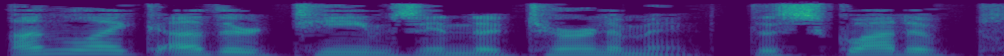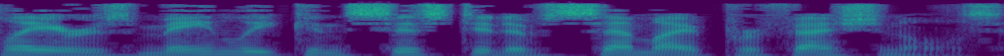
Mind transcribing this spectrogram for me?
Unlike other teams in the tournament, the squad of players mainly consisted of semi-professionals.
